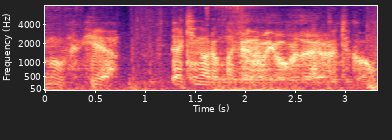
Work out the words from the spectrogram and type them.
There's a move. Here. Backing out of my drone. Enemy over there. I'm good to go.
